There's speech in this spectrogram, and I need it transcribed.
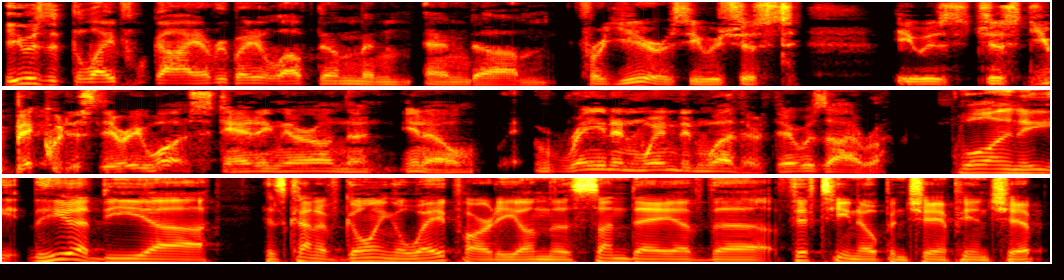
he was a delightful guy. Everybody loved him, and and um, for years he was just he was just ubiquitous. There he was, standing there on the you know rain and wind and weather. There was Ivor. Well, and he he had the uh, his kind of going away party on the Sunday of the 15 Open Championship,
